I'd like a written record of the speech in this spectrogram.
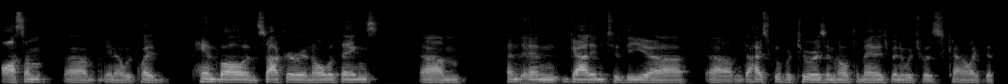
awesome. Um, you know, we played handball and soccer and all the things, um, and then got into the uh, um, the high school for tourism and hotel management, which was kind of like the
